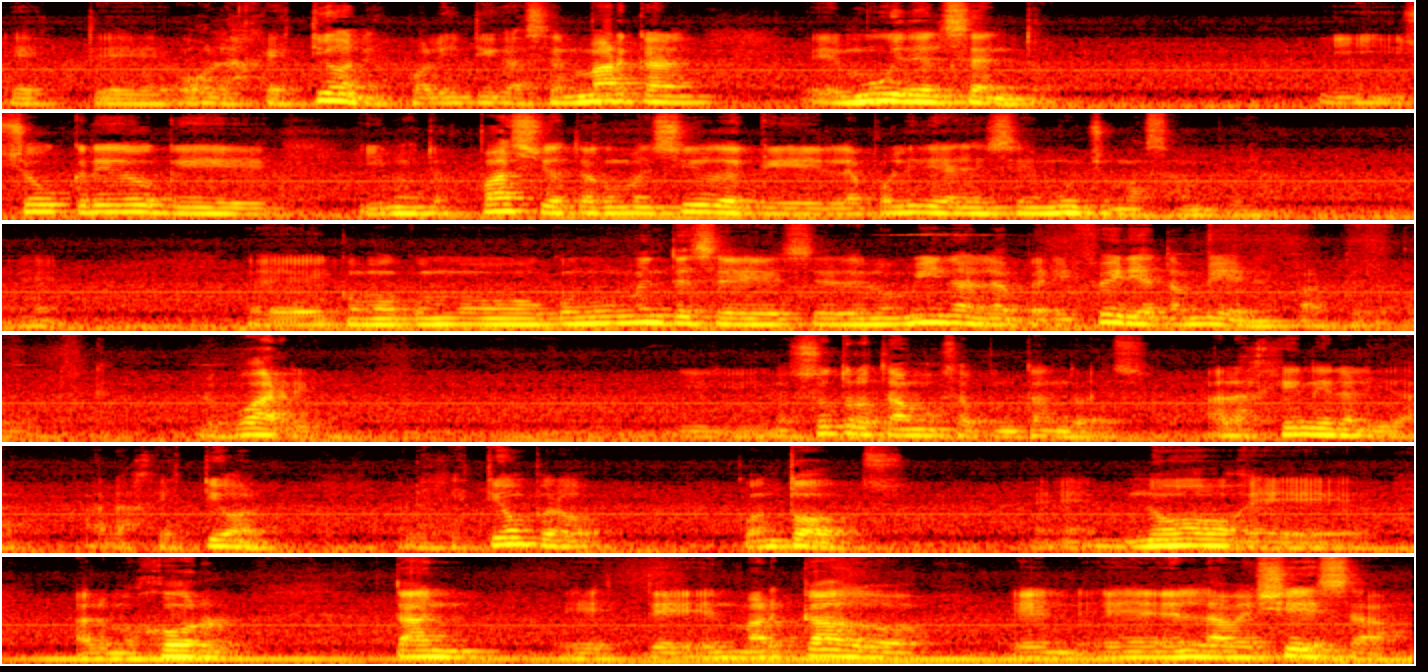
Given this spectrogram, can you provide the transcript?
este, o las gestiones políticas se enmarcan eh, muy del centro. Y yo creo que, y nuestro espacio está convencido de que la política debe ser mucho más amplia. ¿eh? Eh, como, comúnmente se, denomina la periferia también es parte de la política, los barrios. Y nosotros estamos apuntando a eso, a la generalidad, a la gestión, a la gestión pero con todos. No a lo mejor tan este, enmarcado en, la belleza,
